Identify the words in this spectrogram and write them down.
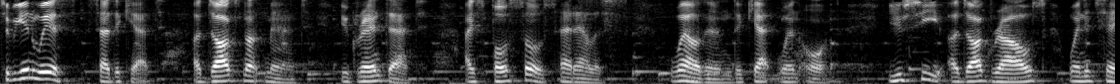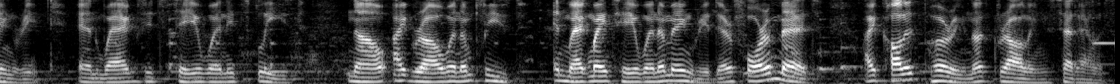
To begin with, said the cat, a dog's not mad. You grant that. I suppose so, said Alice. Well, then, the cat went on. You see, a dog growls when it's angry and wags its tail when it's pleased. Now I growl when I'm pleased and wag my tail when I'm angry. Therefore, I'm mad. I call it purring, not growling, said Alice.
